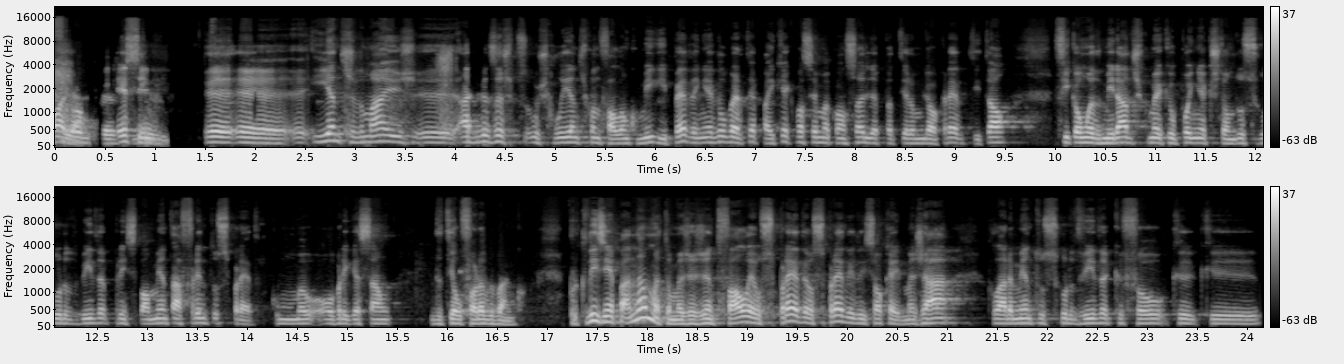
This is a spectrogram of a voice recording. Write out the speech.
Olha, é assim... Uh, uh, e antes de mais, às vezes as, os clientes, quando falam comigo e pedem, é Dilberto, epá, e o que é que você me aconselha para ter o melhor crédito e tal? Ficam admirados como é que eu ponho a questão do seguro de vida, principalmente à frente do spread, como uma obrigação de tê-lo fora do banco. Porque dizem, epá, não, mas, então, mas a gente fala, é o spread, é o spread, e disse, ok, mas já claramente o seguro de vida que, foi, que, que,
